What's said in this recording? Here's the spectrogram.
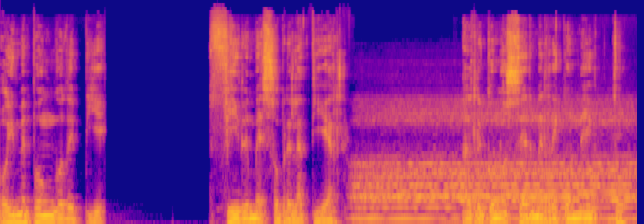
Hoy me pongo de pie, firme sobre la tierra. Al reconocerme reconecto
